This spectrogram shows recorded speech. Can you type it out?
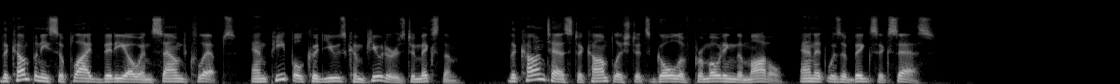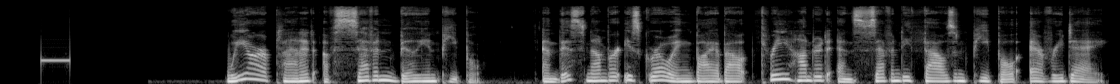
The company supplied video and sound clips, and people could use computers to mix them. The contest accomplished its goal of promoting the model, and it was a big success. We are a planet of 7 billion people, and this number is growing by about 370,000 people every day.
